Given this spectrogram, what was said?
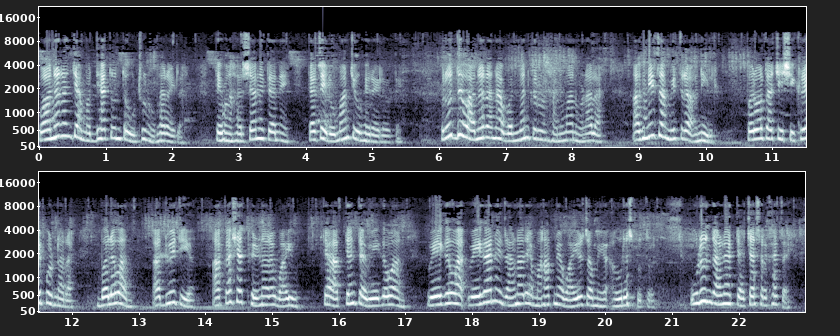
वानरांच्या मध्यातून तो उठून उभा राहिला. तेव्हा हर्षाने त्याने त्याचे रोमांच उभे राहिले होते. वृद्ध वानरांना वंदन करून हनुमान म्हणाला अग्नीचा मित्र अनिल पर्वताची शिखरे फोडणारा बलवान अद्वितीय आकाशात फिरणारा वायू त्या अत्यंत वेगवान वेगवा वेगाने जाणाऱ्या महात्म्या वायूचा मी औरसपुत्र. उडून जाण्यात त्याच्यासारखाच आहे.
